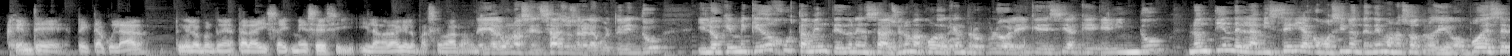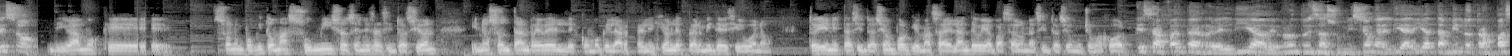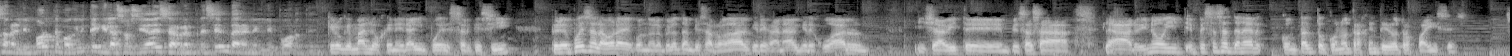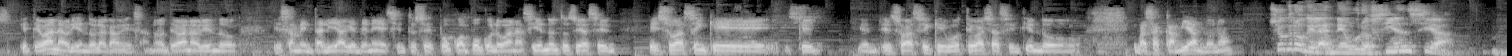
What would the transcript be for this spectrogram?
gente espectacular. Tuve la oportunidad de estar ahí seis meses y, y la verdad que lo pasé bárbaro. Leí algunos ensayos sobre la cultura hindú y lo que me quedó justamente de un ensayo, no me acuerdo qué antropólogo leí, que decía que el hindú no entiende la miseria como si no entendemos nosotros, Diego. ¿Puede ser eso? digamos que son un poquito más sumisos en esa situación y no son tan rebeldes, como que la religión les permite decir, bueno, estoy en esta situación porque más adelante voy a pasar una situación mucho mejor. Esa falta de rebeldía o de pronto esa sumisión en el día a día también lo traspasan al deporte, porque viste que las sociedades se representan en el deporte. Creo que más lo general puede ser que sí, pero después a la hora de cuando la pelota empieza a rodar, querés ganar, querés jugar y ya, viste, empezás a... Claro, y no, y empezás a tener contacto con otra gente de otros países que te van abriendo la cabeza, ¿no? Te van abriendo esa mentalidad que tenés y entonces poco a poco lo van haciendo, entonces hacen, eso hacen que, eso hace que vos te vayas sintiendo, vayas cambiando, ¿no? Yo creo que la neurociencia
